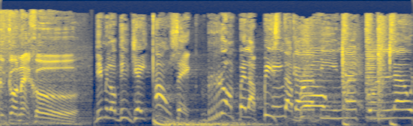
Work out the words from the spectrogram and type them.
el Conejo. Dímelo DJ Ausek, rompe la pista, En bro. cabina con Laura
